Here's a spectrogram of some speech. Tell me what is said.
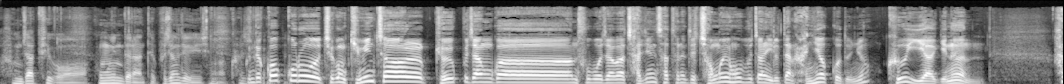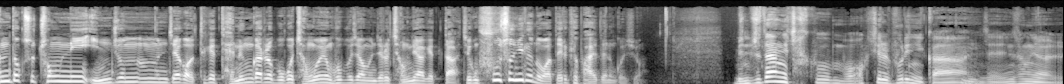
흠잡히고 국민들한테 부정적인 인식만 커지고. 근데 거꾸로 지금 김인철 교육부 장관 후보자가 자진 사퇴했는데 정호영 후보자는 일단 아니었거든요. 그 이야기는 한덕수 총리 인준 문제가 어떻게 되는가를 보고 정호영 후보자 문제를 정리하겠다. 지금 후순위로 놓았다 이렇게 봐야 되는 거죠. 민주당이 자꾸 뭐 억지를 부리니까 음. 이제 윤석열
